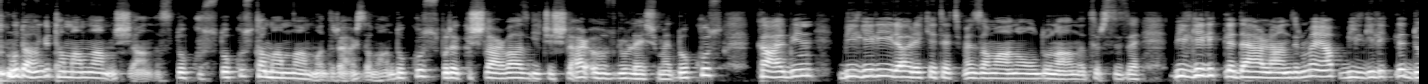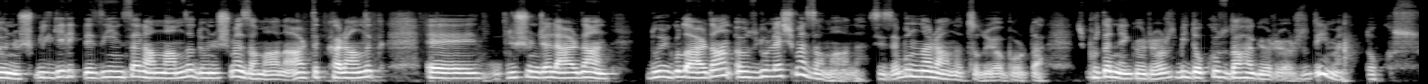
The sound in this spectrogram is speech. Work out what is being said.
Bu döngü tamamlanmış yalnız. 9. 9 tamamlanmadır her zaman. 9 bırakışlar, vazgeçişler, özgürleşme. 9 kalbin bilgeliğiyle hareket etme zamanı olduğunu anlatır size. Bilgelikle değerlendirme yap, bilgelikle dönüş, bilgelikle zihinsel anlamda dönüşme zamanı. Artık karanlık e, düşüncelerden, duygulardan özgürleşme zamanı. Size bunlar anlatılıyor burada. Burada ne görüyoruz? Bir 9 daha görüyoruz değil mi? 9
